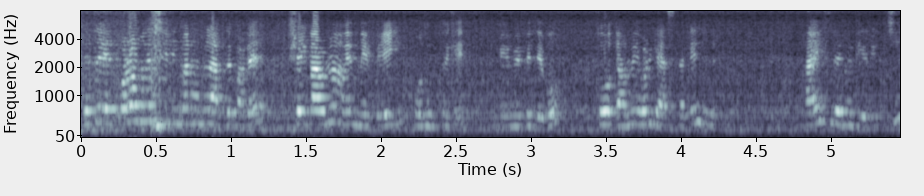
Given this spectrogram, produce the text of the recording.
যাতে এরপর আমাদের চিনি বানাতে লাগতে পারে, সেই কারণে আমি মেপেই প্রথম থেকে মেপে দেবো। তো আমি এবার গ্যাসটাকে হাই ফ্লেমে দিয়ে দিচ্ছি।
